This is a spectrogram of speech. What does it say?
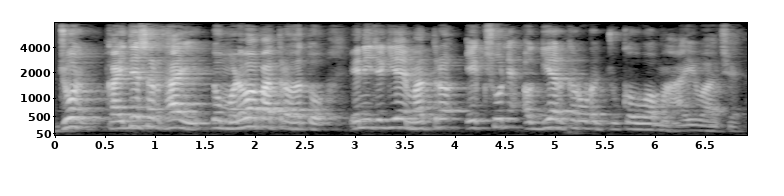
જો કાયદેસર થાય તો મળવાપાત્ર હતો. એની જગ્યાએ માત્ર એકસો ને અગિયાર કરોડ જ ચૂકવવામાં આવ્યા છે.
